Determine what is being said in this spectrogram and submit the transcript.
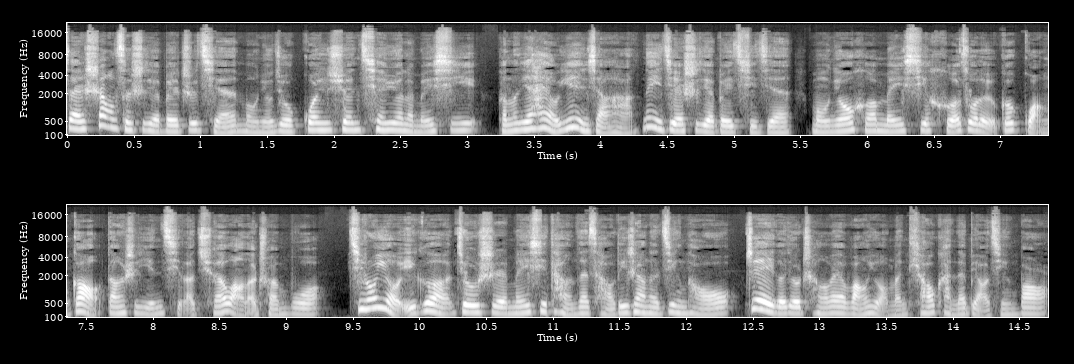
在上次世界杯之前，蒙牛就官宣签约了梅西。可能您还有印象哈？那届世界杯期间，蒙牛和梅西合作的有个广告，当时引起了全网的传播。其中有一个就是梅西躺在草地上的镜头，这个就成为网友们调侃的表情包。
